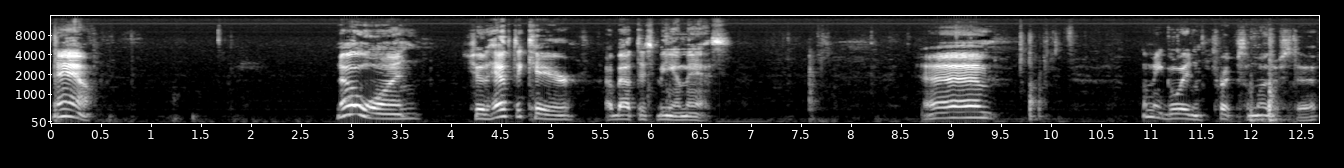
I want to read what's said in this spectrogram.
Now, no one should have to care about this BMS. Um, let me go ahead and prep some other stuff.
